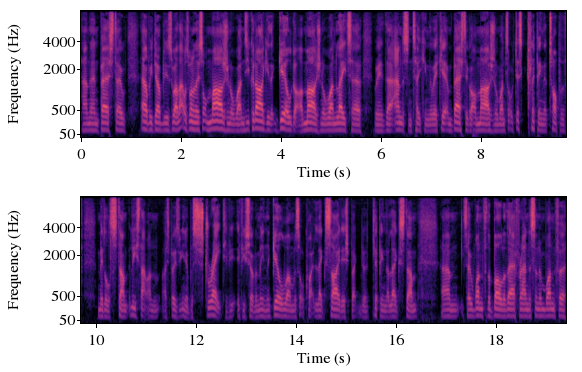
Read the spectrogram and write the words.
and then Bairstow LBW as well. That was one of those sort of marginal ones. You could argue that Gill got a marginal one later with uh, Anderson taking the wicket, and Bairstow got a marginal one, sort of just clipping the top of middle stump. At least that one, I suppose, you know, was straight. If you, if you sort of mean the Gill one was sort of quite leg sideish, but you know, clipping the leg stump. Um, so one for the bowler there for Anderson, and one for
